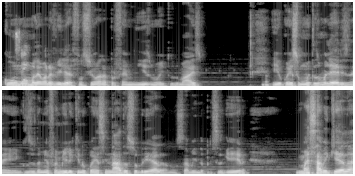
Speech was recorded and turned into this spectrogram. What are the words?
Como Sim. a Mulher Maravilha funciona pro feminismo e tudo mais. Uhum. E eu conheço muitas mulheres, né? Inclusive da minha família, que não conhecem nada sobre ela, não sabem da Princesa Guerreira. Mas sabem que ela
